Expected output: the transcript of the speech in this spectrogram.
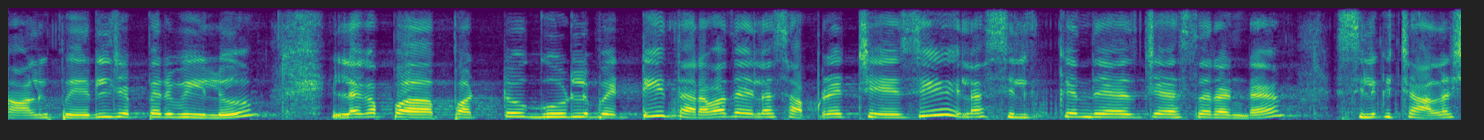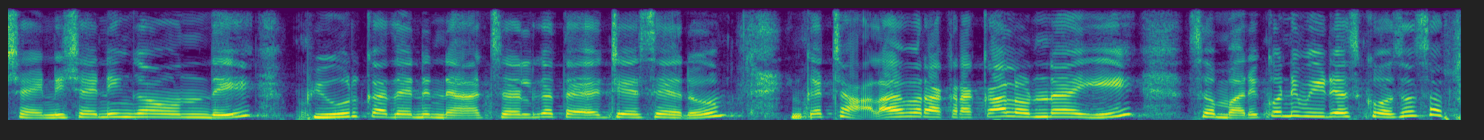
నాలుగు పేర్లు చెప్పారు వీళ్ళు. ఇలాగ ప పట్టు గూడ్లు పెట్టి తర్వాత ఇలా సపరేట్ చేసి ఇలా సిల్క్ కింద తయారు చేస్తారంట. సిల్క్ చాలా షైనీ షైనింగ్గా ఉంది. ప్యూర్ కదండి. న్యాచురల్గా తయారు చేశారు. ఇంకా చాలా రకరకాలు ఉన్నాయి. సో మరికొన్ని వీడియోస్ కోసం సబ్స్క్రైబ్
